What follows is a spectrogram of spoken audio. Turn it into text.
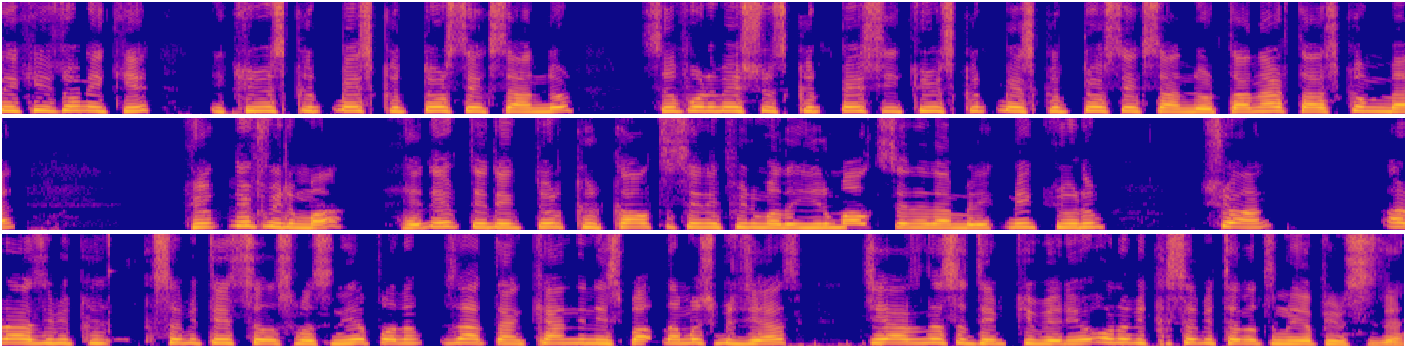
0212 245 44 84 0545 245 44 84 Taner Taşkın ben. Köklü firma. Hedef dedektör 46 sene firmada 26 seneden beri ekmek yiyorum. Şu an arazi bir kı- kısa bir test çalışmasını yapalım. Zaten kendini ispatlamış bir cihaz. Cihaz nasıl tepki veriyor onu bir kısa bir tanıtımını yapayım size.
